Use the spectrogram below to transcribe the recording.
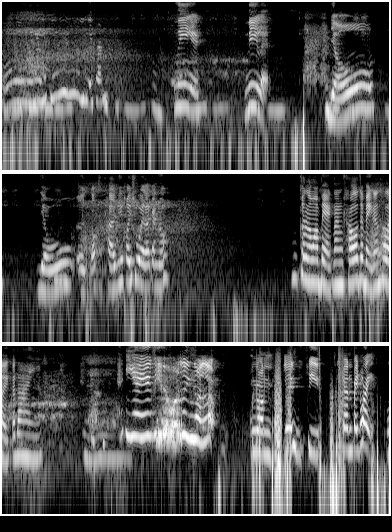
โอ้ยเรือฉัน นี่ไง นี่แหละ เดี๋ยว เดี๋ยว เออก๊อกสุดท้ายพี่ค่อยช่วยแล้วกันเนาะก็เรามาแบกนั้นเขาจะแบกนั้นเท่าไหร่ก็ได้นะเย้พี่ไปหมดเลยเงินแล้วเงินเย้พี่กันไปด้วยเว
